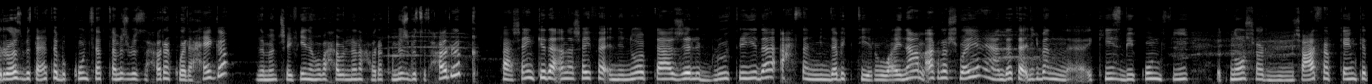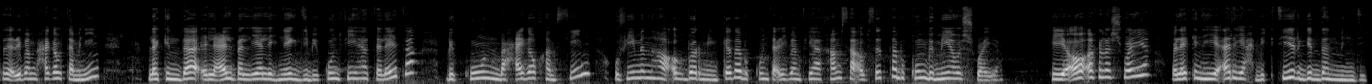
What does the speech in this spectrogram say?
الراس بتاعتها بتكون ثابتة مش بتتحرك ولا حاجة. زي ما أنتم شايفين أهو بحاول إن أنا أحركها مش بتتحرك. فعشان كده أنا شايفة إن النوع بتاع جيل بلو 3 ده أحسن من ده بكتير. هو أي نعم أغلى شوية يعني ده تقريبا كيس بيكون فيه 12 مش عارفة بكام كده تقريبا بحاجة و80 لكن ده العلبة اللي هي اللي هناك دي بيكون فيها ثلاثة بتكون بحاجة وخمسين وفي منها أكبر من كده بتكون تقريبا فيها خمسة أو ستة بتكون بمية وشوية. هي آه أغلى شوية ولكن هي أريح بكتير جدا من دي.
